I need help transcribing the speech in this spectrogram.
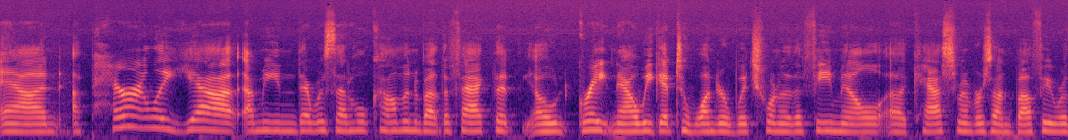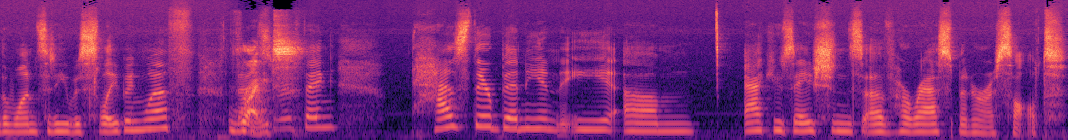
And apparently, yeah, I mean, there was that whole comment about the fact that, oh, great, now we get to wonder which one of the female uh, cast members on Buffy were the ones that he was sleeping with. That Right. Sort of thing. Has there been any um, accusations of harassment or assault?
